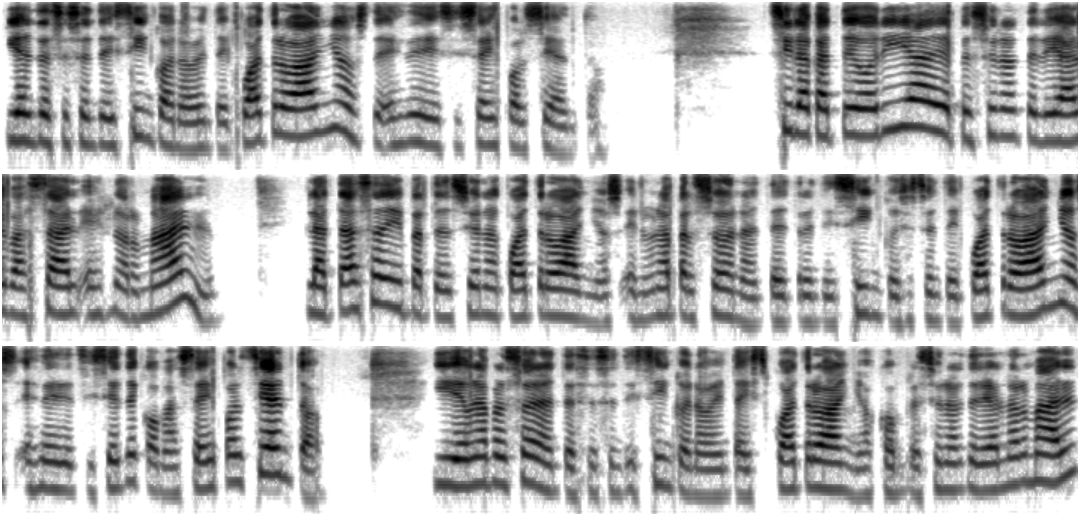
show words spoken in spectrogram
y entre 65 y 94 años es de 16%. Si la categoría de presión arterial basal es normal, la tasa de hipertensión a 4 años en una persona entre 35 y 64 años es de 17,6% y de una persona entre 65 y 94 años con presión arterial normal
